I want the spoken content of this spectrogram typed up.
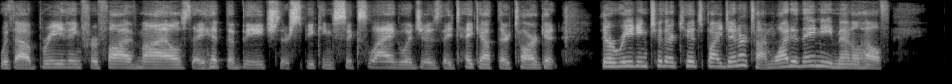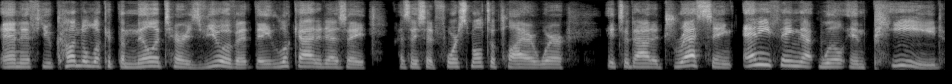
without breathing for five miles. They hit the beach. They're speaking six languages. They take out their target. They're reading to their kids by dinner time. Why do they need mental health? And if you come to look at the military's view of it, they look at it as a, as I said, force multiplier, where it's about addressing anything that will impede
